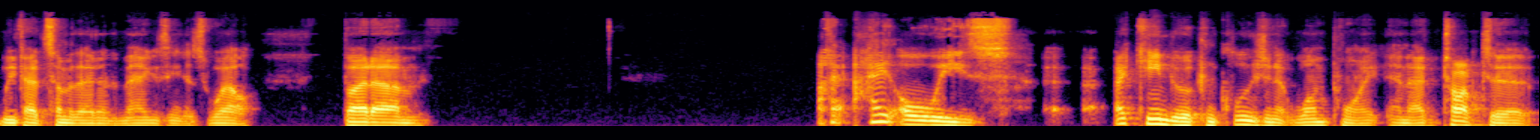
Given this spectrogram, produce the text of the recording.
we've had some of that in the magazine as well, but um, I I always I came to a conclusion at one point, and I talked to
